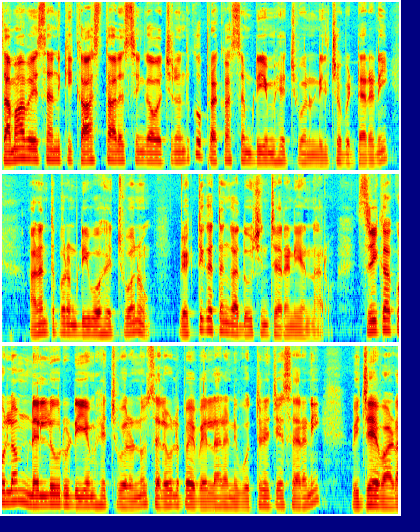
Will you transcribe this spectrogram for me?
సమావేశానికి కాస్త ఆలస్యంగా వచ్చినందుకు ప్రకాశం డీఎంహెచ్ఓను నిల్చోబెట్టారని అనంతపురం డీఓహెచ్ఓను వ్యక్తిగతంగా దూషించారని అన్నారు. శ్రీకాకుళం నెల్లూరు డీఎంహెచ్ఓలను సెలవులపై వెళ్ళాలని ఒత్తిడి చేశారని విజయవాడ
